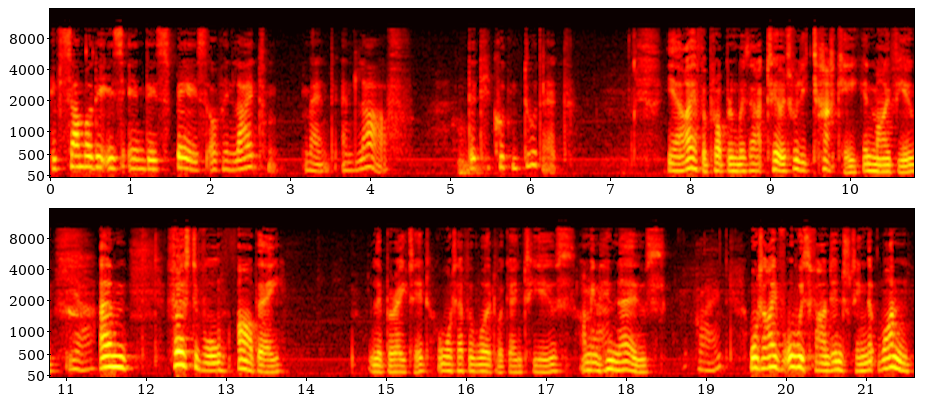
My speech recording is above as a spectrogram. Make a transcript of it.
if somebody is in this space of enlightenment and love, that he couldn't do that. Yeah, I have a problem with that too. It's really tacky, in my view. Yeah. Um, first of all, are they liberated, or whatever word we're going to use? I yeah. mean, who knows? Right. What I've always found interesting that one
